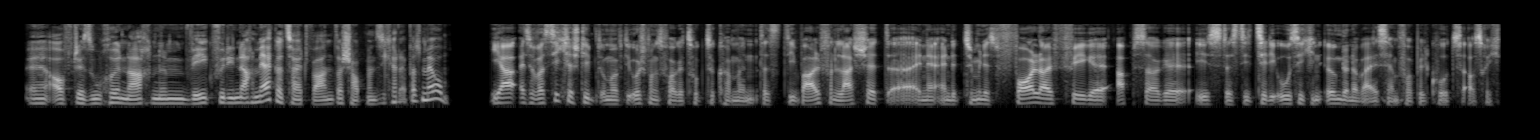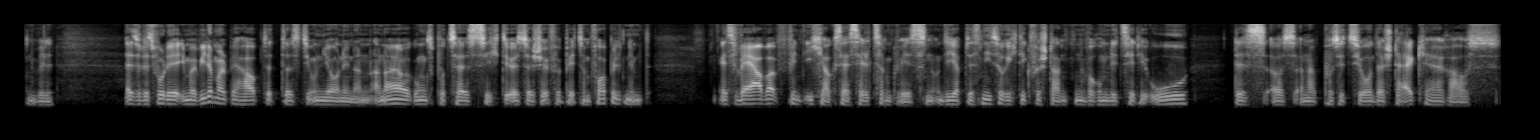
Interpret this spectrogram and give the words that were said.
äh, auf der Suche nach einem Weg für die Nach-Merkel-Zeit waren. Da schaut man sich halt etwas mehr um. Ja, also was sicher stimmt, um auf die Ursprungsfrage zurückzukommen, dass die Wahl von Laschet äh, eine, eine zumindest vorläufige Absage ist, dass die CDU sich in irgendeiner Weise am Vorbild Kurz ausrichten will. Also das wurde ja immer wieder mal behauptet, dass die Union in einem Erneuerungsprozess sich die österreichische ÖVP zum Vorbild nimmt. Es wäre aber, finde ich, auch sehr seltsam gewesen und ich habe das nie so richtig verstanden, warum die CDU das aus einer Position der Stärke heraus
